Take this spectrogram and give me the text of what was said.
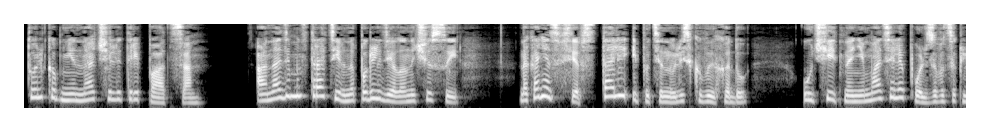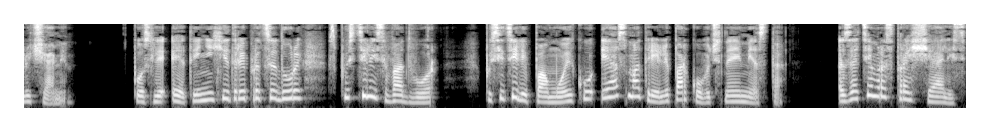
Только б не начали трепаться. Она демонстративно поглядела на часы. Наконец все встали и потянулись к выходу. Учить нанимателя пользоваться ключами. После этой нехитрой процедуры спустились во двор, посетили помойку и осмотрели парковочное место. Затем распрощались,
